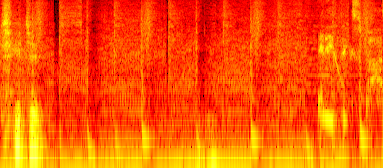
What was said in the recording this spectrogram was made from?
GG. Anything's possible.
